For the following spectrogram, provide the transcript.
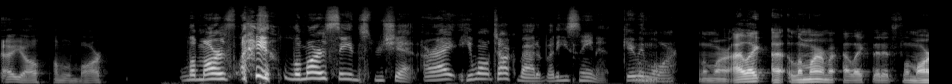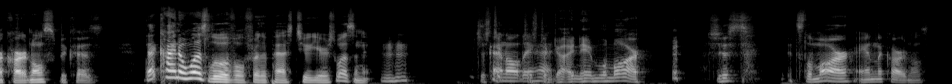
Hey y'all, I'm Lamar. Lamar's Lamar's seen some shit. All right, he won't talk about it, but he's seen it. Give me Lamar. Lamar. Lamar. I like uh, Lamar. I like that it's Lamar Cardinals because that kind of was Louisville for the past two years, wasn't it? Mm-hmm. Just, Kinda a, all they just a guy named Lamar. Just it's Lamar and the Cardinals.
